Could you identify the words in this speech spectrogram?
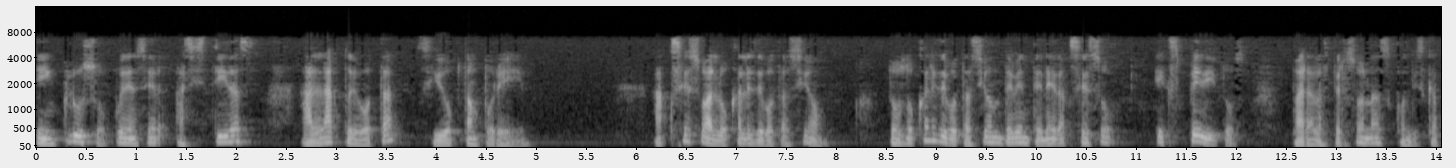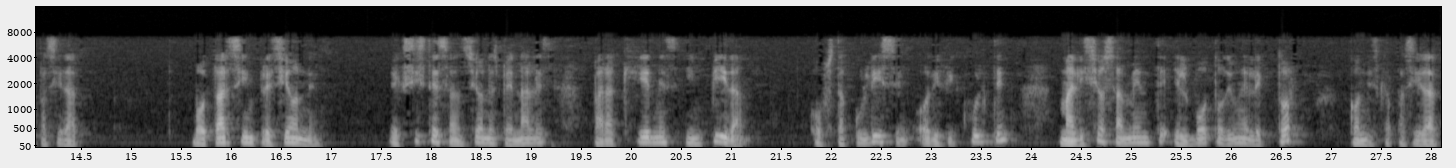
e incluso pueden ser asistidas al acto de votar si optan por ello. Acceso a locales de votación. Los locales de votación deben tener acceso expeditos para las personas con discapacidad. Votar sin presiones. Existen sanciones penales para quienes impidan, obstaculicen o dificulten maliciosamente el voto de un elector con discapacidad.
